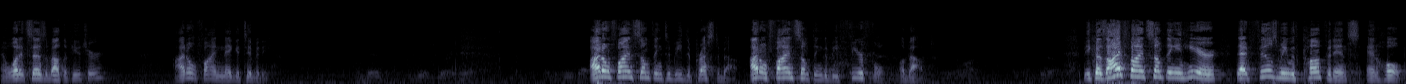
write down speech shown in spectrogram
and what it says about the future, I don't find negativity. I don't find something to be depressed about. I don't find something to be fearful about. Because I find something in here that fills me with confidence and hope.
